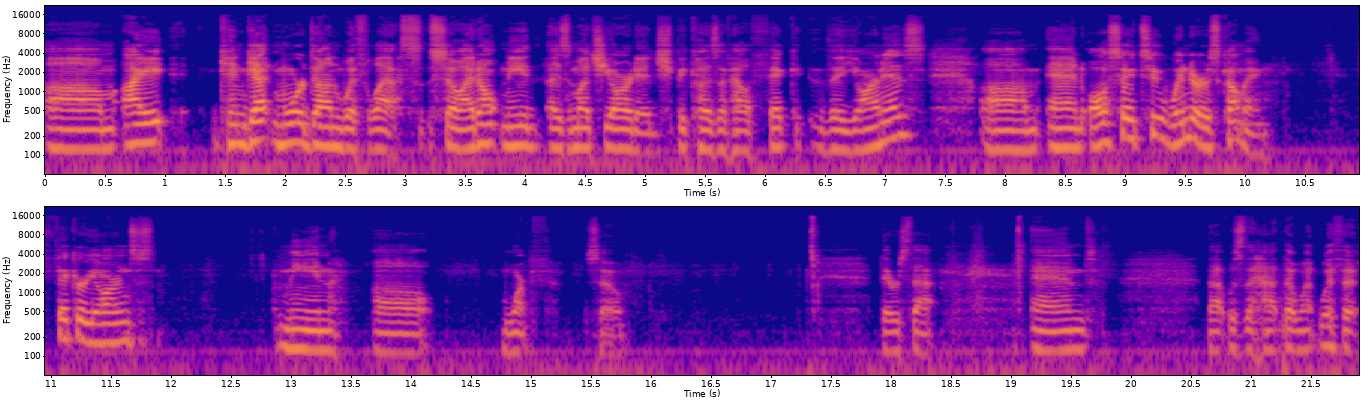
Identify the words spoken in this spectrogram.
um, I can get more done with less. So I don't need as much yardage because of how thick the yarn is. Um, and also too, winter is coming. Thicker yarns mean uh, warmth. So there's that. And that was the hat that went with it.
